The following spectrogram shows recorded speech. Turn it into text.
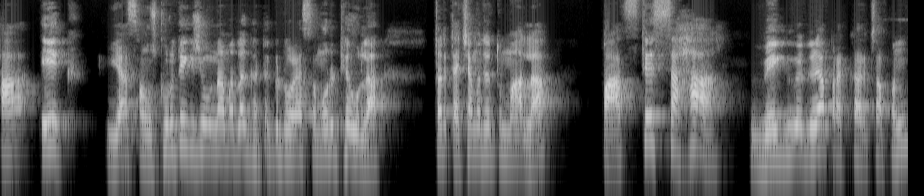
हा एक या सांस्कृतिक जीवनामधला घटक डोळ्यासमोर ठेवला तर त्याच्यामध्ये तुम्हाला पाच ते सहा वेगवेगळ्या प्रकारच्या आपण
